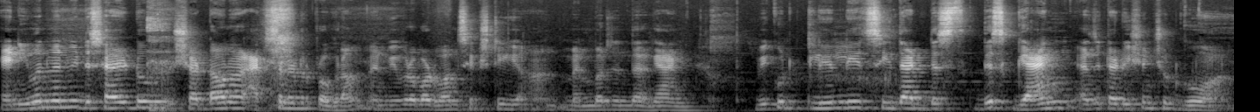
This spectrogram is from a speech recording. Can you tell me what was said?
And even when we decided to shut down our accelerator program, and we were about 160 uh, members in the gang, we could clearly see that this this gang as a tradition should go on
